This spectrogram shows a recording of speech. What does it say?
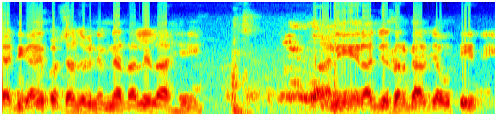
या ठिकाणी प्रशासक नेमण्यात आलेलं आहे. आणि राज्य सरकारच्या वतीने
